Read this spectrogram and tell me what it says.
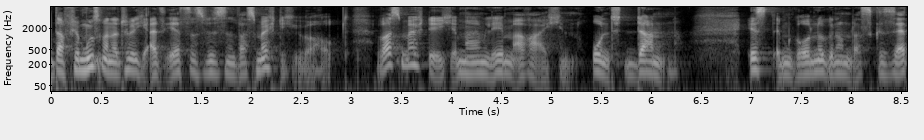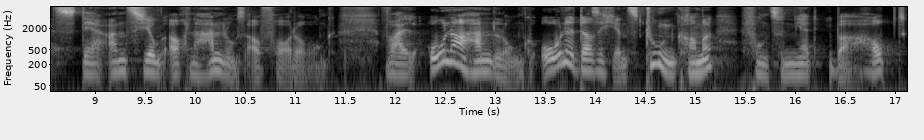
Dafür muss man natürlich als erstes wissen, was möchte ich überhaupt? Was möchte ich in meinem Leben erreichen? Und dann ist im Grunde genommen das Gesetz der Anziehung auch eine Handlungsaufforderung. Weil ohne Handlung, ohne dass ich ins Tun komme, funktioniert überhaupt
